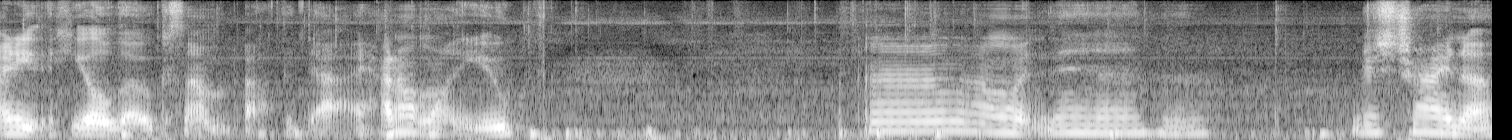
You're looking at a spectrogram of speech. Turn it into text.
I need to heal though, because I'm about to die. I don't want you. Um, I want then. just trying to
